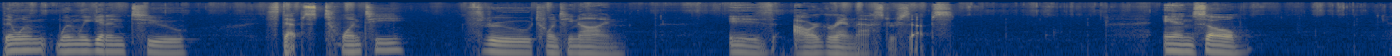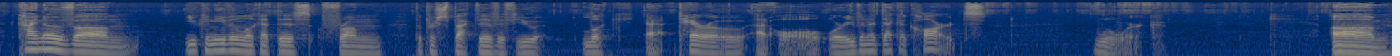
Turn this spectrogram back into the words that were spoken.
Then when when we get into steps 20 through 29 is our grandmaster steps. And so kind of um, you can even look at this from the perspective if you look at tarot at all or even a deck of cards will work. Um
